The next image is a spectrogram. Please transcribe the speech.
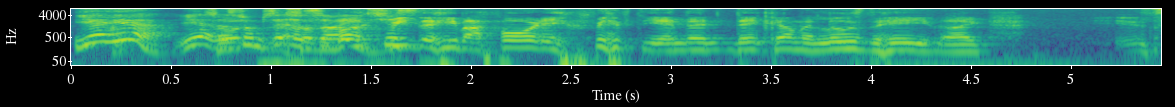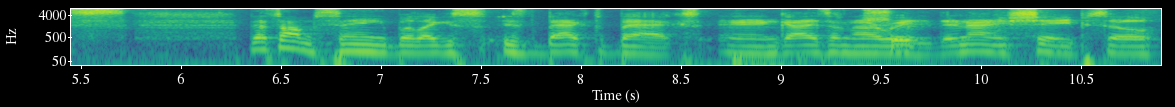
Yeah, yeah, yeah. That's what I'm saying. So, So, the Bucks just- beat the Heat by 40, 50, and then they come and lose the Heat. Like it's that's what I'm saying. But like it's, it's back to backs, and guys are not Sure. ready. They're not in shape, so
